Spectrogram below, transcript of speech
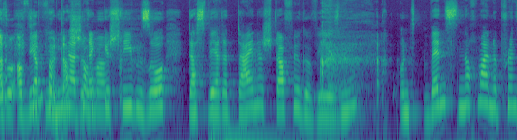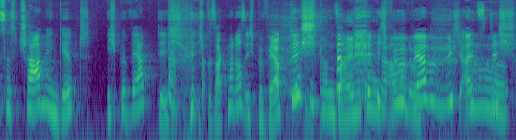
also auf Ich jeden habe Fall Janina das schon direkt mal. geschrieben, so, das wäre deine Staffel gewesen. und wenn es nochmal eine Princess Charming gibt, ich bewerb dich. Ich sag mal das, ich bewerb dich. Kann sein, keine Ich Ahnung. bewerbe mich als Ah, dich.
